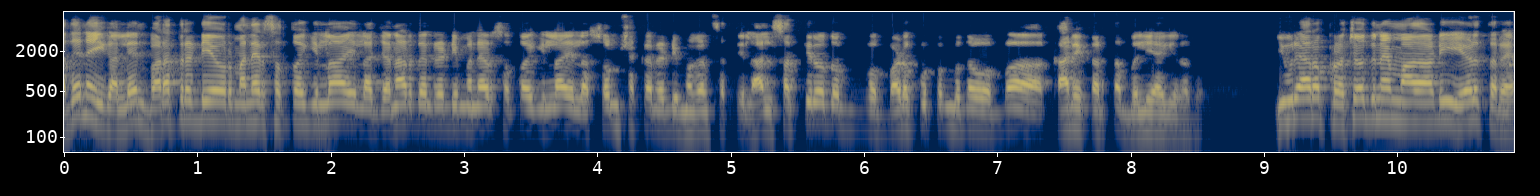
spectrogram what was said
ಅದೇನೆ ಈಗ ಅಲ್ಲೇನ್ ಭರತ್ ರೆಡ್ಡಿ ಅವ್ರ ಮನೆಯವ್ರು ಸತ್ತೋಗಿಲ್ಲ ಇಲ್ಲ ಜನಾರ್ದನ್ ರೆಡ್ಡಿ ಮನೆಯವ್ರು ಸತ್ತೋಗಿಲ್ಲ ಇಲ್ಲ ಸೋಮಶೇಖರ್ ರೆಡ್ಡಿ ಮಗನ್ ಸತ್ತಿಲ್ಲ. ಅಲ್ಲಿ ಸತ್ತಿರೋದು ಒಬ್ಬ ಬಡ ಕುಟುಂಬದ ಒಬ್ಬ ಕಾರ್ಯಕರ್ತ ಬಲಿಯಾಗಿರೋದು. ಇವ್ರು ಯಾರೋ ಪ್ರಚೋದನೆ ಮಾಡಿ ಹೇಳ್ತಾರೆ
